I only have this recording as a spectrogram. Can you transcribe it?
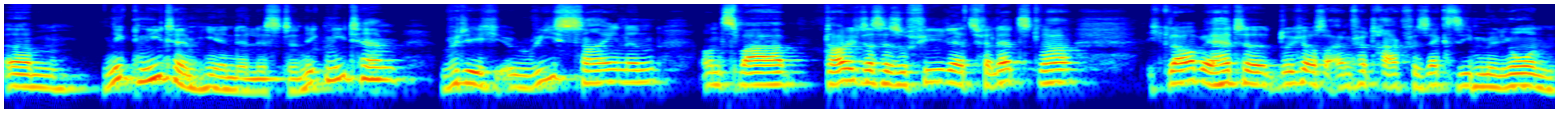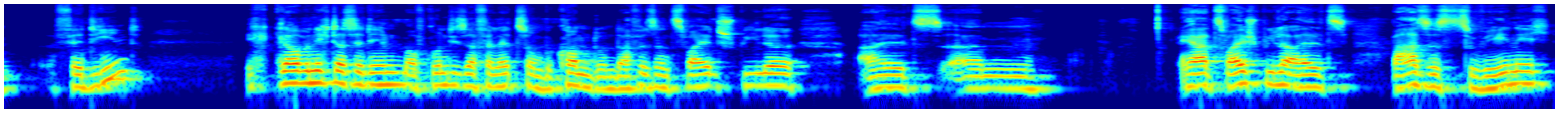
ähm, Nick Needham hier in der Liste. Nick Needham würde ich resignen und zwar dadurch, dass er so viel jetzt verletzt war. Ich glaube, er hätte durchaus einen Vertrag für 6, 7 Millionen verdient. Ich glaube nicht, dass er den aufgrund dieser Verletzung bekommt und dafür sind zwei Spiele als ähm, ja, zwei Spiele als Basis zu wenig.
